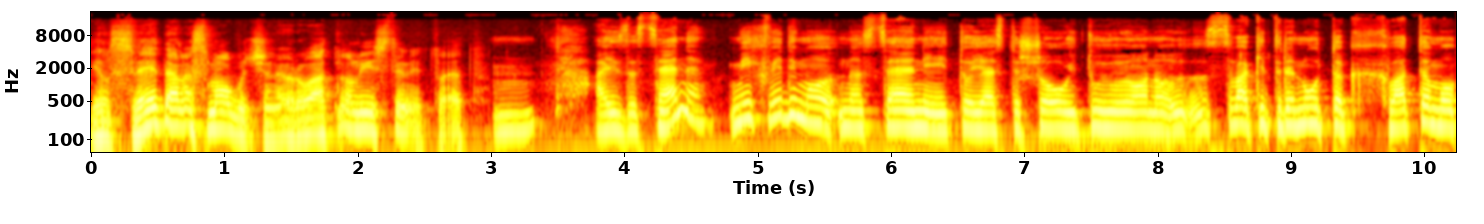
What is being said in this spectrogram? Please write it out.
Jer sve je danas moguće, nevjerovatno ali istinito, eto. Mm. A iza scene? Mi ih vidimo na sceni, to jeste show i tu ono, svaki trenutak hvatamo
